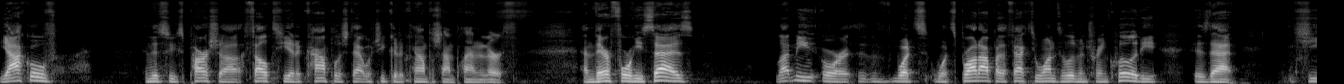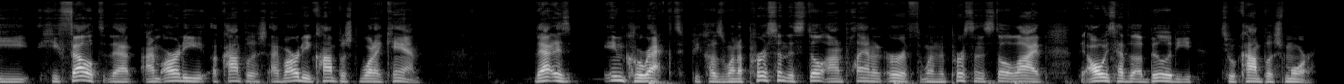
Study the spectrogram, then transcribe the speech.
Yaakov, in this week's parsha, felt he had accomplished that which he could accomplish on planet Earth, and therefore he says, "Let me." Or what's what's brought out by the fact he wanted to live in tranquility is that he he felt that I'm already accomplished. I've already accomplished what I can. That is incorrect because when a person is still on planet Earth, when the person is still alive, they always have the ability to accomplish more.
